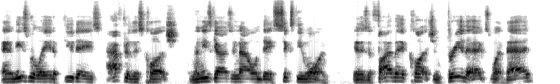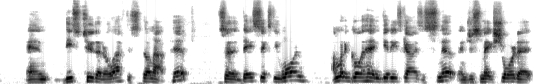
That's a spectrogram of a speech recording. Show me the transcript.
and these were laid a few days after this clutch. And then these guys are now on day 61. It was a five egg clutch and three of the eggs went bad. And these two that are left is still not pipped. So day 61, I'm going to go ahead and give these guys a snip and just make sure that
